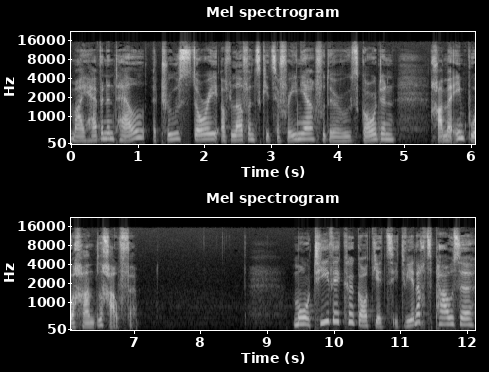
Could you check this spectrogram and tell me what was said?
My Heaven and Hell, A True Story of Love and Schizophrenia von der Ruth Gordon kann man im Buchhandel kaufen. More Tiewicke geht jetzt in die Weihnachtspause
